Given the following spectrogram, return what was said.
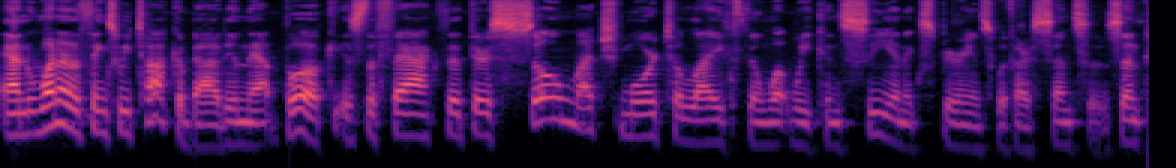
and one of the things we talk about in that book is the fact that there's so much more to life than what we can see and experience with our senses. And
